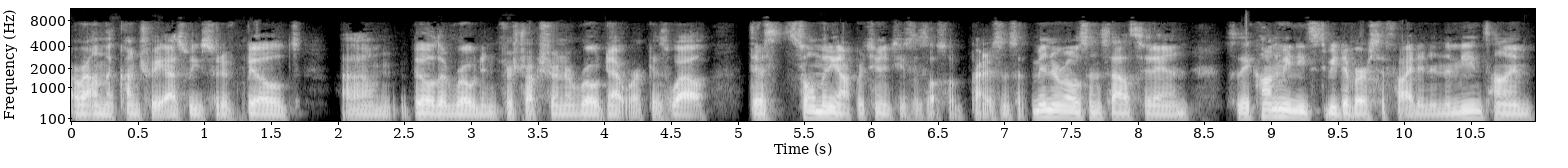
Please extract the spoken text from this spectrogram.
around the country as we sort of build um, build a road infrastructure and a road network as well. There's so many opportunities. There's also presence of minerals in South Sudan. So the economy needs to be diversified. And in the meantime,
